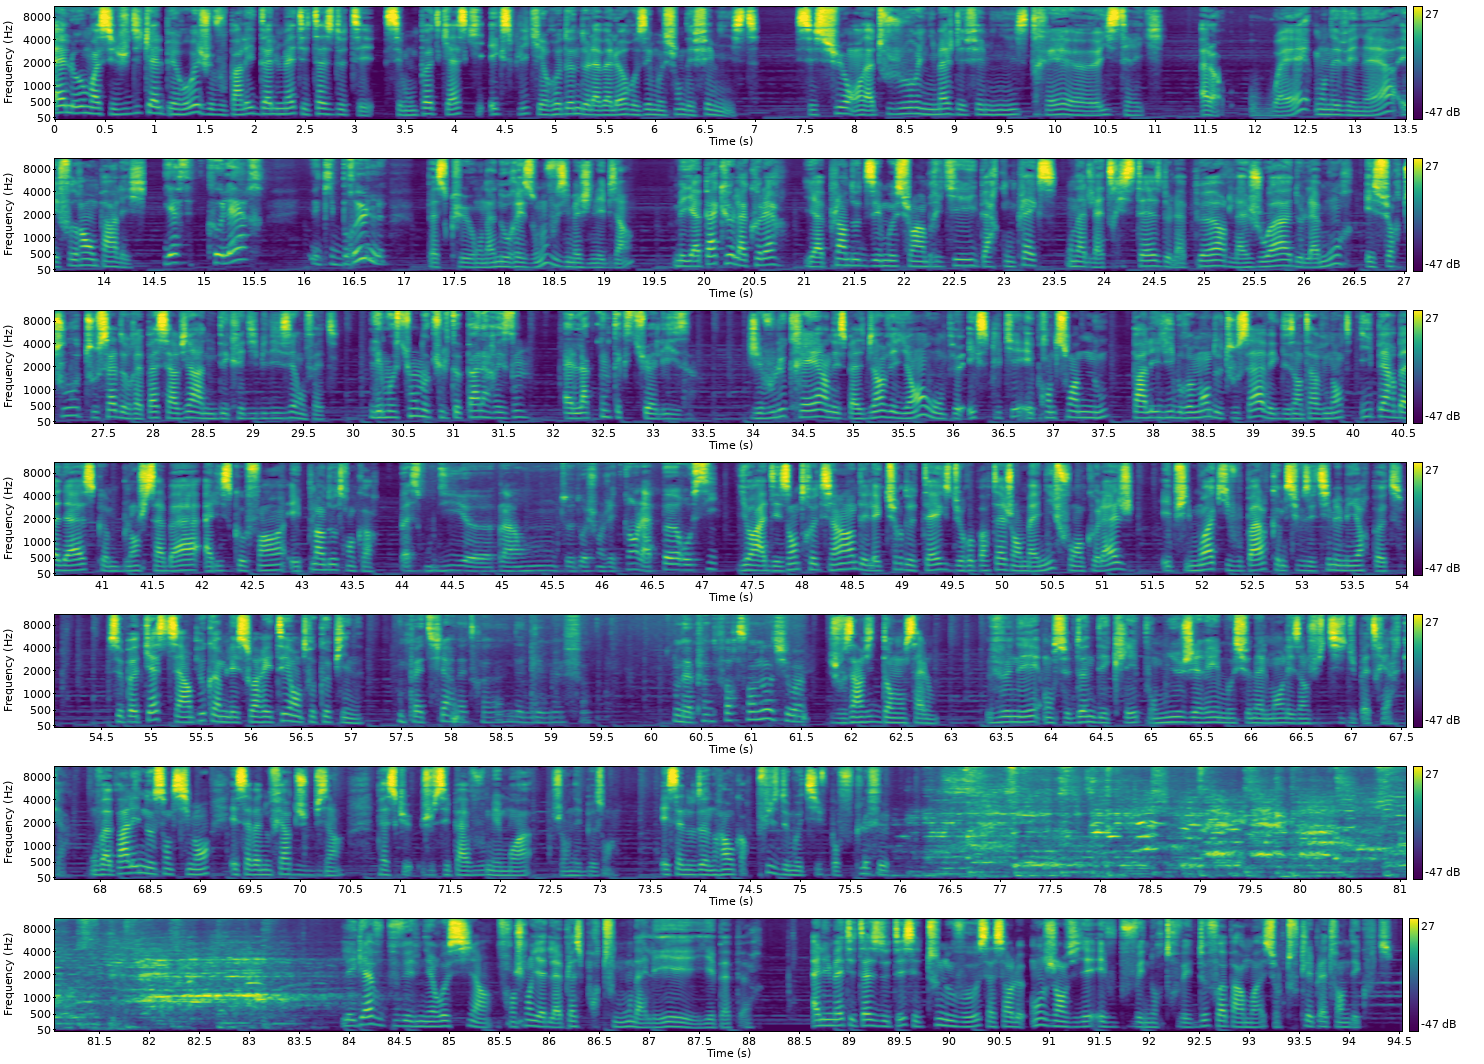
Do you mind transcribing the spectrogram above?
Hello, moi c'est Judy Calpero et je vais vous parler d'Allumettes et Tasses de thé. C'est mon podcast qui explique et redonne de la valeur aux émotions des féministes. C'est sûr, on a toujours une image des féministes très euh, hystériques. Alors, ouais, on est vénère et faudra en parler. Il y a cette colère qui brûle. Parce qu'on a nos raisons, vous imaginez bien. Mais il n'y a pas que la colère. Il y a plein d'autres émotions imbriquées, hyper complexes. On a de la tristesse, de la peur, de la joie, de l'amour. Et surtout, tout ça devrait pas servir à nous décrédibiliser en fait. L'émotion n'occulte pas la raison, elle la contextualise. J'ai voulu créer un espace bienveillant où on peut expliquer et prendre soin de nous, parler librement de tout ça avec des intervenantes hyper badass comme Blanche Sabat, Alice Coffin et plein d'autres encore parce qu'on dit euh, la honte doit changer de camp, la peur aussi. Il y aura des entretiens, des lectures de textes, du reportage en manif ou en collage, et puis moi qui vous parle comme si vous étiez mes meilleurs potes. Ce podcast, c'est un peu comme les soirées thé entre copines. On peut être fiers d'être euh, des meufs. On a plein de force en nous, tu vois. Je vous invite dans mon salon. Venez, on se donne des clés pour mieux gérer émotionnellement les injustices du patriarcat. On va parler de nos sentiments et ça va nous faire du bien, parce que je sais pas vous, mais moi, j'en ai besoin et ça nous donnera encore plus de motifs pour foutre le feu. Les gars, vous pouvez venir aussi. Hein. Franchement, il y a de la place pour tout le monde. Allez, n'ayez pas peur. Allumettes et tasses de thé, c'est tout nouveau. Ça sort le 11 janvier et vous pouvez nous retrouver deux fois par mois sur toutes les plateformes d'écoute.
